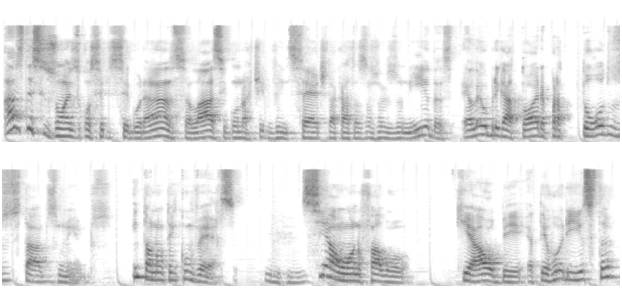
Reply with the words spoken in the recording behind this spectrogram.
As decisões do Conselho de Segurança, lá, segundo o artigo 27 da Carta das Nações Unidas, ela é obrigatória para todos os Estados-membros. Então não tem conversa. Uhum. Se a ONU falou que A ou B é terrorista,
